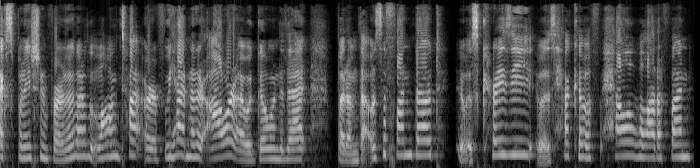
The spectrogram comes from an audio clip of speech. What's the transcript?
explanation for another long time. Or if we had another hour, I would go into that. But um, that was a fun bout. It was crazy. It was heck of a hell of a lot of fun.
